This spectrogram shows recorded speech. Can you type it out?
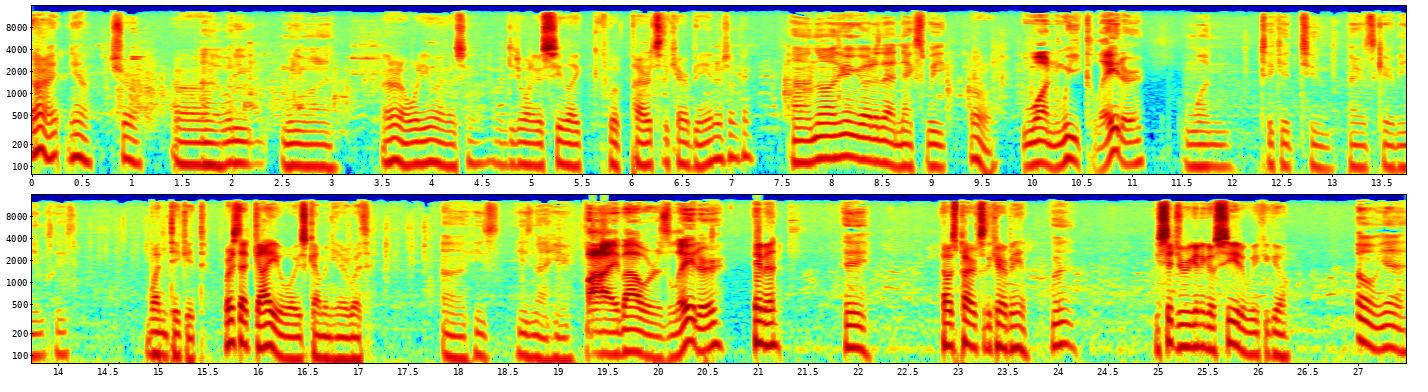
All right. Yeah. Sure. Uh, Uh, what do you What do you want to? I don't know. What do you want to go see? Did you want to go see like what, Pirates of the Caribbean or something? Uh, no, I was gonna go to that next week. Oh, One week later, one ticket to Pirates of the Caribbean, please. one ticket. Where's that guy you always come in here with? Uh, he's he's not here. Five hours later. Hey, man. Hey, How was Pirates of the Caribbean? what? You said you were going to go see it a week ago. Oh yeah.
